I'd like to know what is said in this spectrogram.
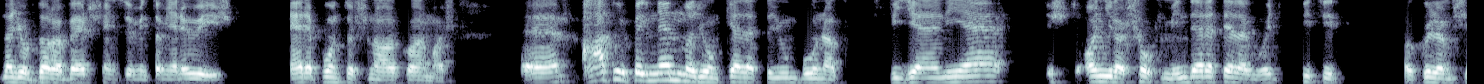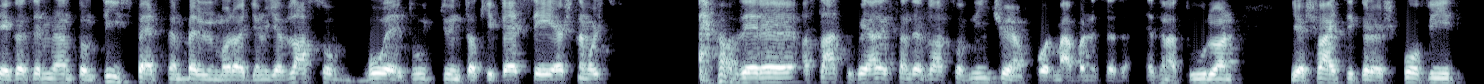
nagyobb darab versenyző, mint amilyen ő is, erre pontosan alkalmas. Hátul pedig nem nagyon kellett a Jumbónak figyelnie, és annyira sok mindenre, tényleg, hogy picit a különbség azért, nem tudom, 10 percen belül maradjon. Ugye Vlasov volt, úgy tűnt, aki veszélyes, na most azért azt láttuk, hogy Alexander Vlasov nincs olyan formában ezen a túron, ugye a svájci körös Covid,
